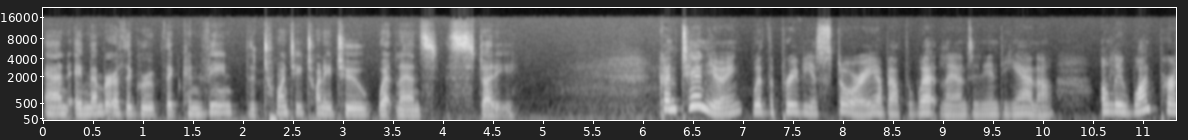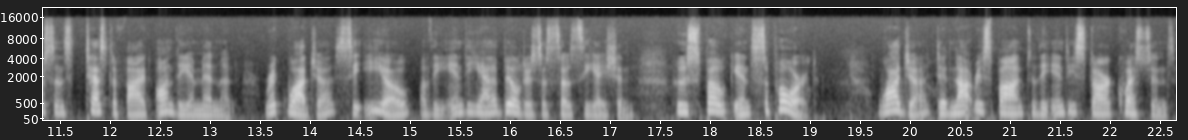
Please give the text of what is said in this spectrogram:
and a member of the group that convened the 2022 wetlands study. Continuing with the previous story about the wetlands in Indiana, only one person testified on the amendment Rick Wajda, CEO of the Indiana Builders Association, who spoke in support. Wajda did not respond to the Indy Star questions,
